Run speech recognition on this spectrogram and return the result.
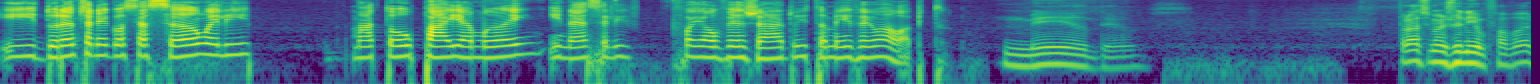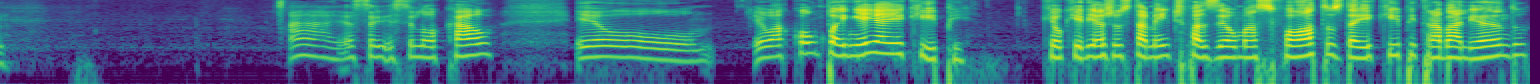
E durante a negociação ele matou o pai e a mãe e nessa ele foi alvejado e também veio a óbito. Meu Deus. Próxima, Juninho, por favor. Ah, esse, esse local eu eu acompanhei a equipe, que eu queria justamente fazer umas fotos da equipe trabalhando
